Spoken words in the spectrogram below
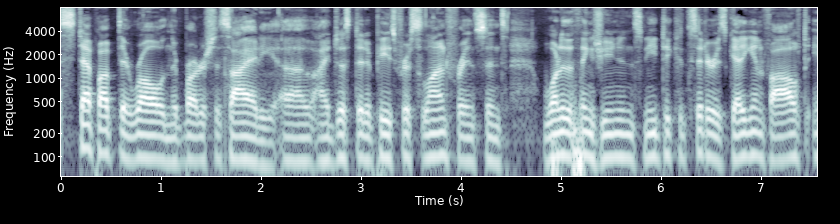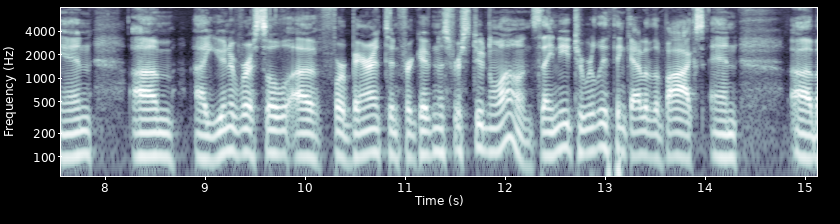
step up their role in the broader society. Uh, I just did a piece for Salon, for instance. One of the things unions need to consider is getting involved in um, a universal uh, forbearance and forgiveness for student loans. They need to really think out of the box and uh,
